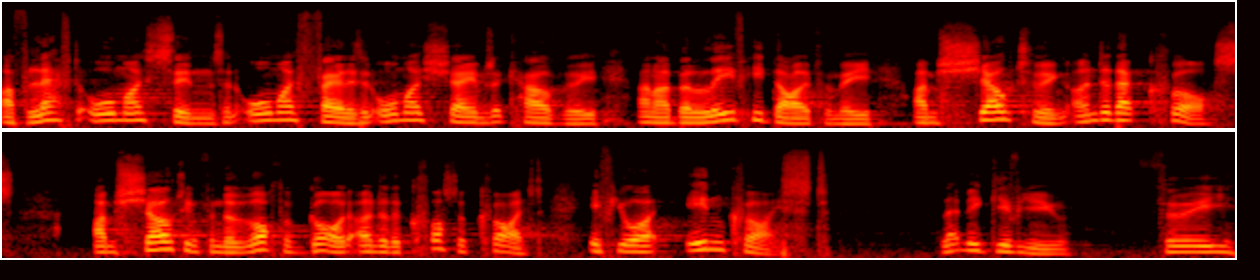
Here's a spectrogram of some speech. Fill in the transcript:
I've left all my sins and all my failures and all my shames at Calvary, and I believe He died for me. I'm sheltering under that cross. I'm sheltering from the wrath of God under the cross of Christ. If you are in Christ, let me give you three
